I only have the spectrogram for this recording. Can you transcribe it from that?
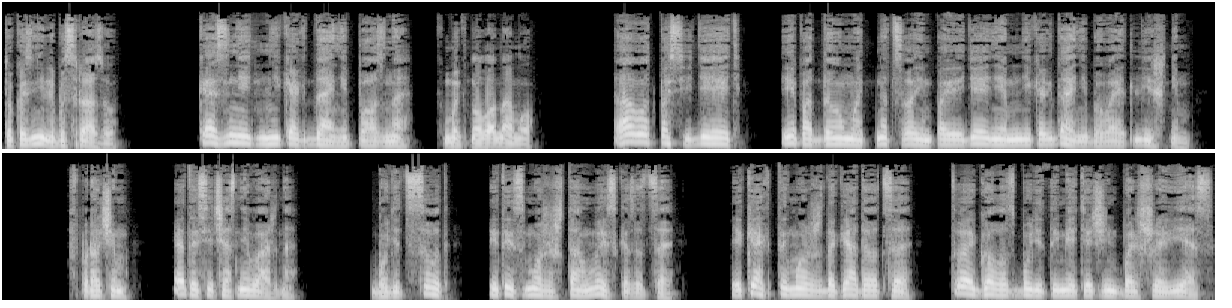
то казнили бы сразу». «Казнить никогда не поздно», — хмыкнула Наму. «А вот посидеть и подумать над своим поведением никогда не бывает лишним. Впрочем, это сейчас не важно. Будет суд, и ты сможешь там высказаться. И как ты можешь догадываться, твой голос будет иметь очень большой вес.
